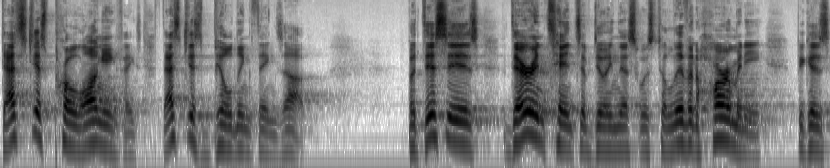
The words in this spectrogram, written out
That's just prolonging things, that's just building things up. But this is their intent of doing this was to live in harmony because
